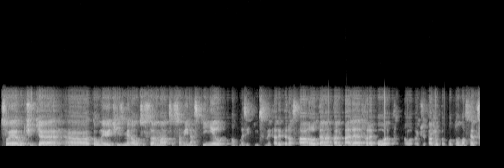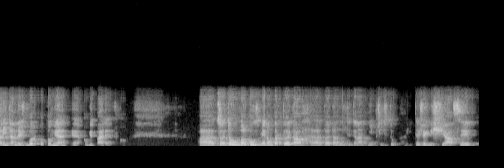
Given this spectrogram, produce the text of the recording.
Co je určitě tou největší změnou, co jsem, co jsem i nastínil, no, mezi tím se mi tady teda stáhl ten, ten PDF report, jo, takže takhle to potom, vlastně celý ten dashboard potom je, je jakoby PDF. Co je tou velkou změnou, tak to je, ta, to je ten multitenantní přístup. Víte, že když já si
